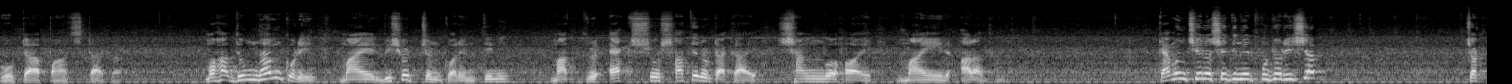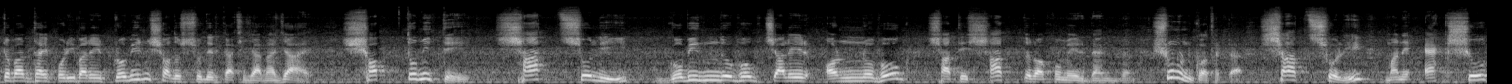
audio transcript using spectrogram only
গোটা পাঁচ টাকা। মহা ধুমধাম করে মায়ের বিসর্জন করেন তিনি। মাত্র একশো সতেরো টাকায় সাঙ্গ হয় মায়ের আরাধনা। কেমন ছিল সেদিনের পুজোর হিসাব? চট্টোপাধ্যায় পরিবারের প্রবীণ সদস্যদের কাছে জানা যায়, সপ্তমীতে সাতশলি গোবিন্দভোগ চালের অন্নভোগ, সাথে সাত রকমের ব্যঞ্জন। শুনুন কথাটা সাতশলি মানে একশো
